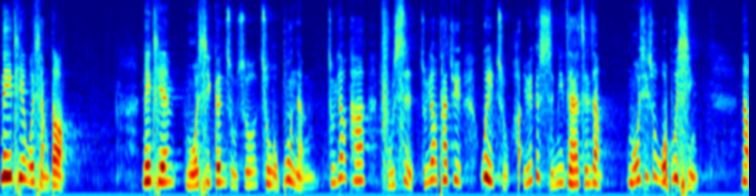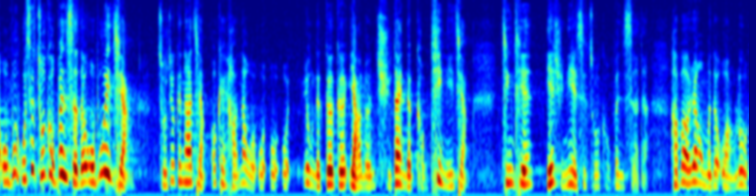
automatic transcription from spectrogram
那一天我想到，那天摩西跟主说：“主，我不能，主要他服侍，主要他去为主，好有一个使命在他身上。”摩西说：“我不行。”那我不，我是拙口笨舌的，我不会讲。主就跟他讲：“OK，好，那我我我我用你的哥哥亚伦取代你的口替你讲。今天也许你也是拙口笨舌的，好不好？让我们的网络，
